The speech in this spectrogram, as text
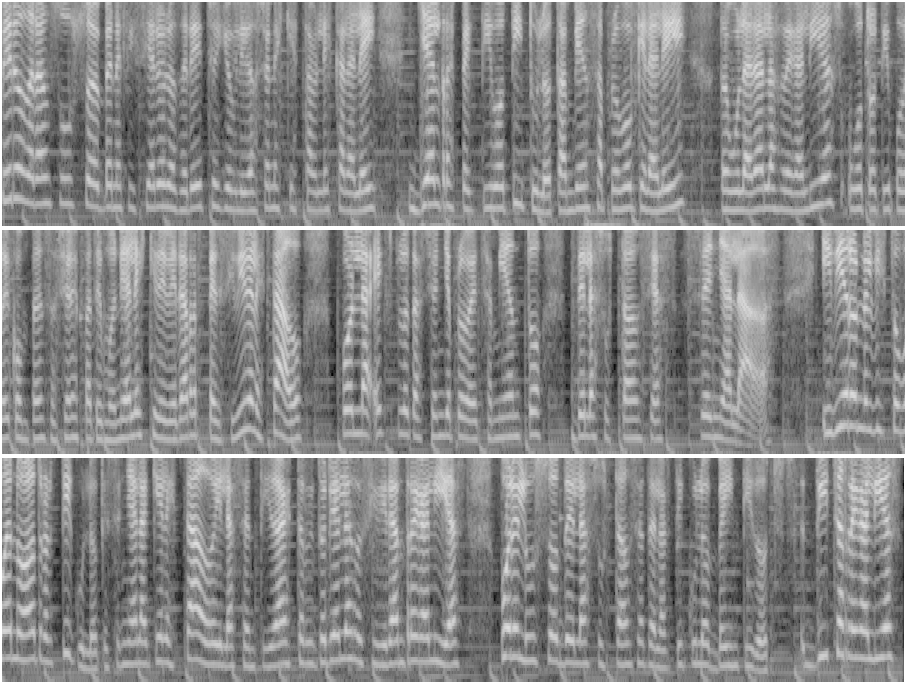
pero darán sus eh, beneficiarios los derechos y obligaciones que establezca la ley y el respectivo título. También se aprobó que la ley regulará las regalías u otro tipo de compensaciones patrimoniales que deberá percibir el Estado por la explotación y aprovechamiento de las sustancias señaladas. Y dieron el visto bueno a otro artículo que señala que el Estado y las entidades territoriales recibirán regalías por el uso de las sustancias del artículo 22. Dichas regalías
